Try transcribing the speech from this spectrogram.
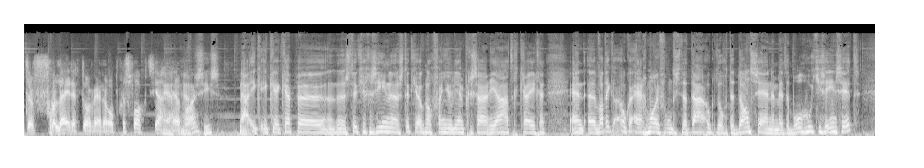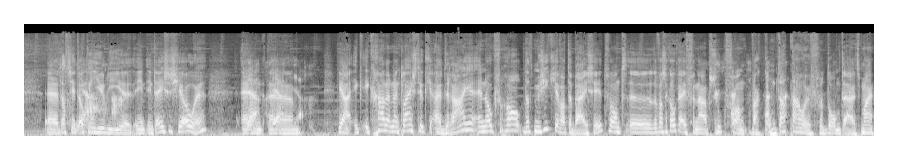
er volledig door werden opgeslokt. Ja, Ja, heel ja, precies. Nou, ik, ik, ik heb uh, een stukje gezien, een stukje ook nog van jullie impresariaat gekregen. En uh, wat ik ook erg mooi vond, is dat daar ook nog de dansscène met de bolhoedjes in zit. Uh, dat zit ook ja. in jullie, in, in deze show, hè? En, ja, ja, ja. ja ik, ik ga er een klein stukje uit draaien. En ook vooral dat muziekje wat erbij zit. Want uh, daar was ik ook even naar op zoek van... waar komt dat nou weer verdomd uit? Maar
